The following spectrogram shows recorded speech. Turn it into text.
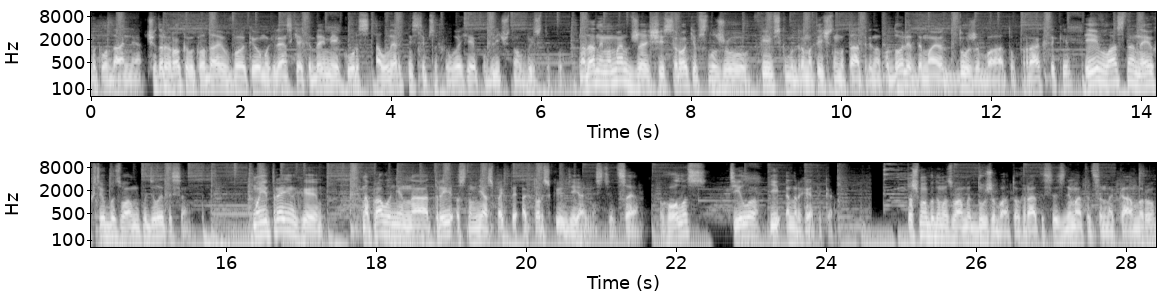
викладання. Чотири роки викладаю в Києво-Могилянській академії курс алертність і психологія публічного виступу. На даний момент вже шість років служу в Київському драматичному театрі на Подолі, де маю дуже багато практики. І власне нею хотів би з вами поділитися. Мої тренінги направлені на три основні аспекти акторської діяльності: це голос, тіло і енергетика. Тож ми будемо з вами дуже багато гратися, знімати це на камеру.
